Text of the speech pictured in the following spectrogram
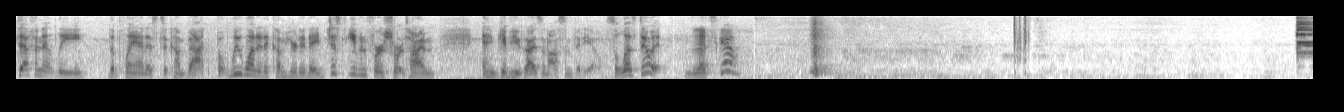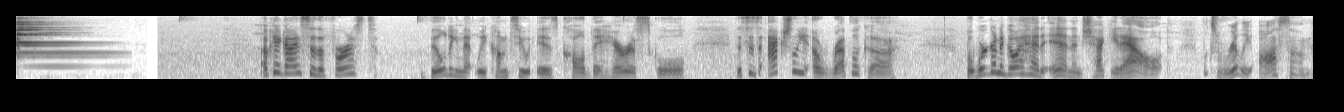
Definitely the plan is to come back, but we wanted to come here today just even for a short time and give you guys an awesome video. So let's do it. Let's go. Okay guys, so the first building that we come to is called the Harris School. This is actually a replica, but we're gonna go ahead in and check it out. Looks really awesome.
